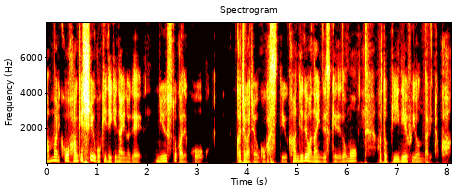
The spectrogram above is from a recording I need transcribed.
あんまりこう、激しい動きできないので、ニュースとかでこう、ガチャガチャ動かすっていう感じではないんですけれども、あと PDF 読んだりとか、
